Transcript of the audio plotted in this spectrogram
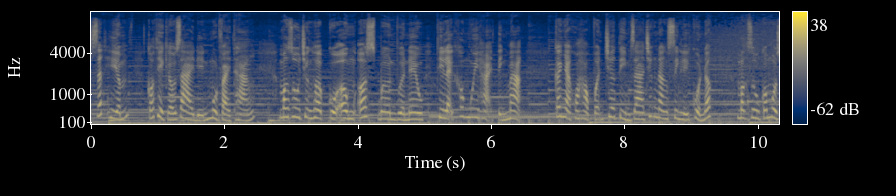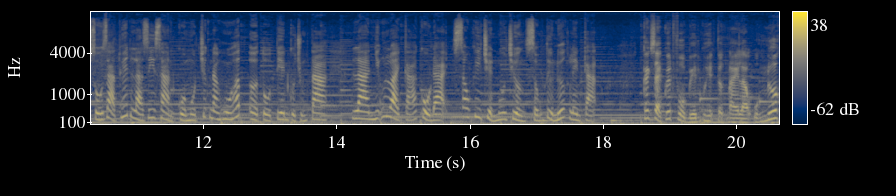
rất hiếm, có thể kéo dài đến một vài tháng. Mặc dù trường hợp của ông Osborne vừa nêu thì lại không nguy hại tính mạng. Các nhà khoa học vẫn chưa tìm ra chức năng sinh lý của nấc, mặc dù có một số giả thuyết là di sản của một chức năng hô hấp ở tổ tiên của chúng ta là những loài cá cổ đại sau khi chuyển môi trường sống từ nước lên cạn. Cách giải quyết phổ biến của hiện tượng này là uống nước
